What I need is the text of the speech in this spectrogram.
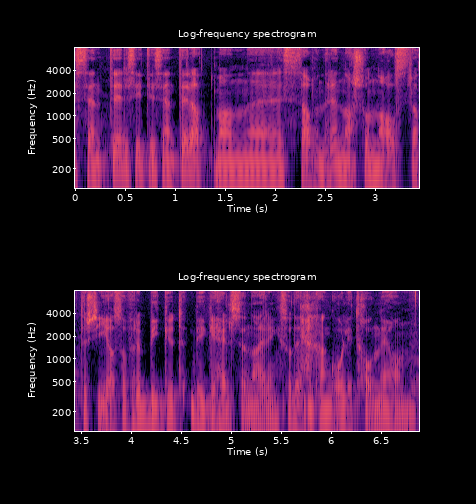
Center, City Center, at man eh, savner en nasjonal strategi for å bygge, bygge, helsenæring. Så dette kan gå litt hånd i hånd.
